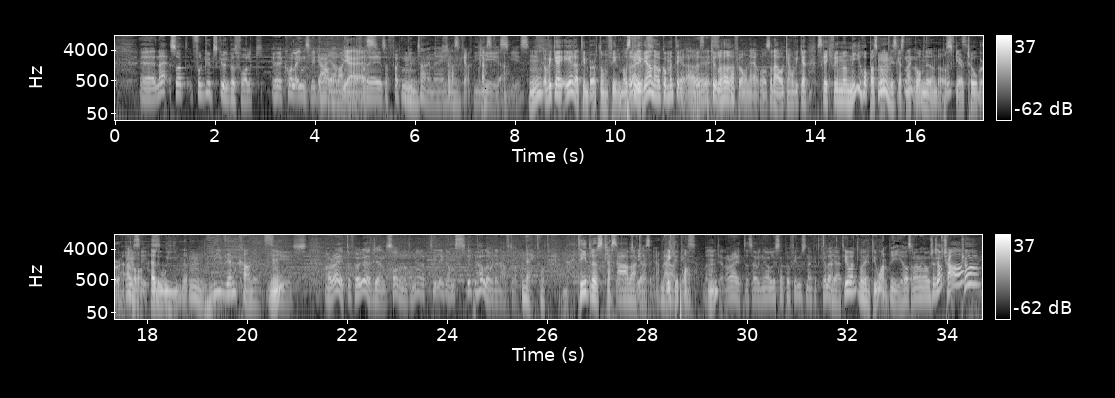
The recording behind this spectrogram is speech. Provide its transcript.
Eh, nej, så att för guds skull gott folk, eh, kolla in Sleepy Ja, Hollow. verkligen. För det Yes. är så fucking Mm. good time man. Klassiker, klassiker. Yes, yes. Mm. Och vilka är era Tim Burton-filmer? Skriv Precis. gärna och kommentera. Det är Precis. kul att höra från er och sådär. Och kanske vilka skräckfilmer ni hoppas på Mm. att vi ska snacka om nu under Precis. Scaretober här och Precis. Halloween. Mm. Leave them comments. Mm. yes. Alright, då frågar jag Jens, har vi något mer att tillägga om Sleepy Hollow den afton? Nej, tror inte det. Tidlös klassiker Ja, skulle jag säga. Riktigt bra. Verkligen. Alright, så ni har lyssnat på Filmsnacket Kalle. Ja, till Johan. Och jag heter Johan. Vi hörs en annan gång, tja tja! Ciao!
